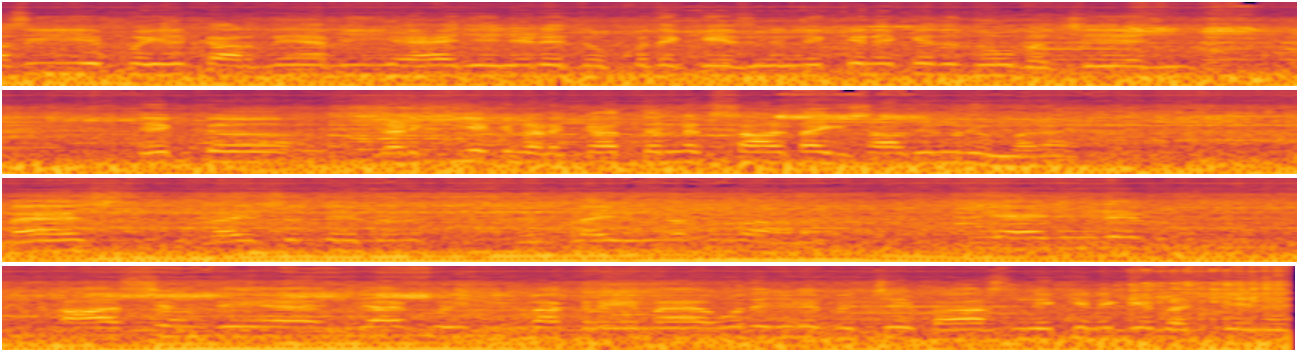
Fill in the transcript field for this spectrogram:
ਅਸੀਂ ਇਹ ਅਪੀਲ ਕਰਦੇ ਹਾਂ ਵੀ ਇਹ ਜਿਹੇ ਜਿਹੜੇ ਦੁੱਖ ਦੇ ਕੇਸ ਨੇ ਨਿੱਕੇ ਨਿੱਕੇ ਤੇ ਦੋ ਬੱਚੇ ਆ ਜੀ। ਇੱਕ ਲੜਕੀ ਇੱਕ ਲੜਕਾ 3 ਸਾਲ 2.5 ਸਾਲ ਦੀ ਉਹਨਾਂ ਦੀ ਉਮਰ ਹੈ ਮੈਂ ਰਾਈਟ ਤੇ ਇੰਪਲਾਈਜ਼ ਦਾ ਪ੍ਰਧਾਨ ਹਾਂ। ਕਿ ਇਹ ਜਿਹੇ ਜਿਹੜੇ ਹਾਦਸੇ ਹੁੰਦੇ ਆ ਜਾਂ ਕੋਈ ਬੀਮਾ ਕਲੇਮ ਹੈ ਉਹਦੇ ਜਿਹੜੇ ਬੱਚੇ ਬਾਹਰ ਨਿੱਕੇ ਨਿੱਕੇ ਬੱਚੇ ਨੇ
